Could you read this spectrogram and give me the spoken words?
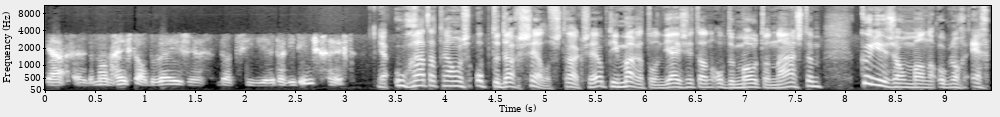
ja, eh, de man heeft al bewezen dat hij, dat hij het in zich heeft. Ja, hoe gaat dat trouwens op de dag zelf, straks, hè, op die marathon? Jij zit dan op de motor naast hem. Kun je zo'n man ook nog echt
